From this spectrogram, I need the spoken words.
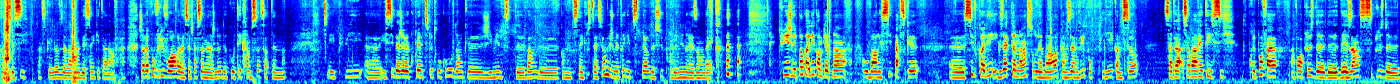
comme ceci. Parce que là, vous allez avoir un dessin qui est à l'envers. J'aurais pas voulu voir euh, ce personnage-là de côté comme ça, certainement. Et puis, ici, ben, j'avais coupé un petit peu trop court, donc j'ai mis une petite bande, comme une petite incrustation, mais je mettrai des petites perles dessus pour donner une raison d'être. Puis, je ne l'ai pas collé complètement au bord ici parce que euh, si vous collez exactement sur le bord, quand vous arrivez pour plier comme ça, ça va, ça va arrêter ici. Vous ne pourrez pas faire, avoir plus d'aisance ici, plus de,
